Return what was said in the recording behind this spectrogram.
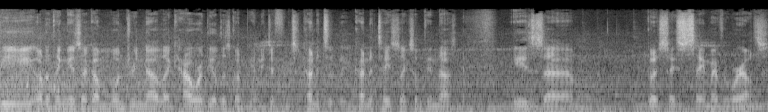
the other thing is like I'm wondering now like how are the others going to be any different? It kind of it kind of tastes like something that is um, going to taste the same everywhere else.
